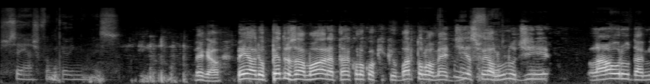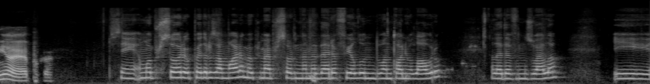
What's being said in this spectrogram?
sim, acho que foi um bocadinho isso. Legal. Bem, olha, o Pedro Zamora tá, colocou aqui que o Bartolomé Dias foi aluno de Lauro da minha época. Sim, o meu professor, o Pedro Zamora, meu primeiro professor na Madeira, foi aluno do António Lauro, ele é da Venezuela, e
